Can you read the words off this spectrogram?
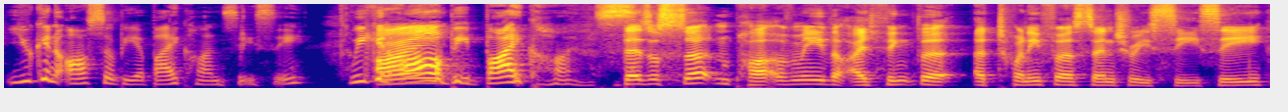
you can also be a bicon, Cece. We can I- all be bicons. there's a certain part of me that I think that a 21st century CC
